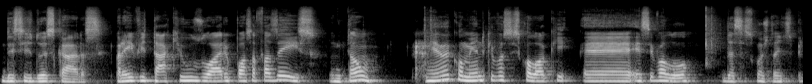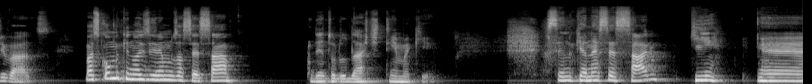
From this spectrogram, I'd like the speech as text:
desses dois caras, para evitar que o usuário possa fazer isso. Então, eu recomendo que vocês coloquem é, esse valor dessas constantes privadas. Mas como que nós iremos acessar dentro do Dart Theme aqui? Sendo que é necessário que é,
